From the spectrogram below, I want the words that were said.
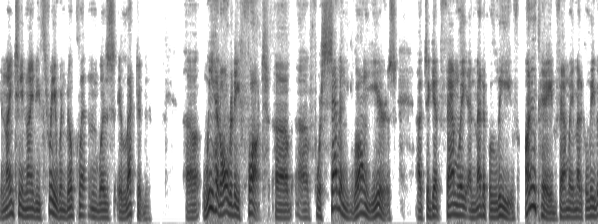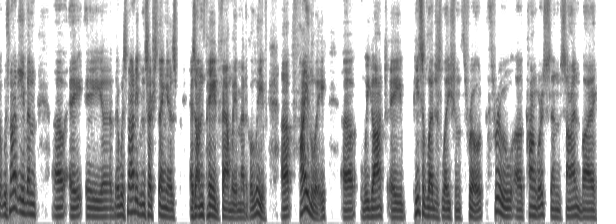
in 1993, when Bill Clinton was elected, uh, we had already fought uh, uh, for seven long years uh, to get family and medical leave, unpaid family and medical leave. It was not even uh, a, a uh, there was not even such thing as as unpaid family and medical leave. finally, we got a piece of legislation through through Congress and signed by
